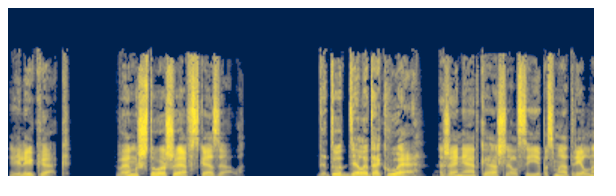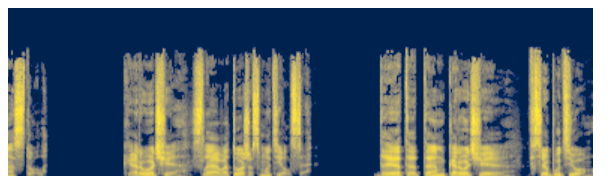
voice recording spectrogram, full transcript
«Или как? Вам что шеф сказал?» «Да тут дело такое!» — Женя откашлялся и посмотрел на стол. «Короче», — Слава тоже смутился. «Да это там, короче, все путем».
